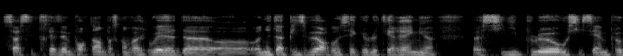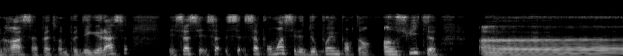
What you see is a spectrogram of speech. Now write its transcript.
Ça, c'est très important parce qu'on va jouer euh, en état Pittsburgh. On sait que le terrain, s'il pleut ou si c'est un peu gras, ça peut être un peu dégueulasse. Et ça, c'est ça, ça, pour moi, c'est les deux points importants. Ensuite, euh,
